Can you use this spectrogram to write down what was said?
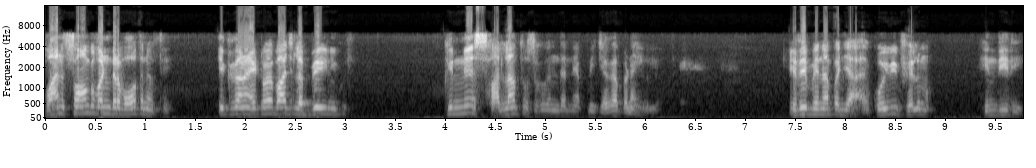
ਵਨ Song ਵੰਡਰ ਬਹੁਤ ਨੇ ਉੱਥੇ। ਇੱਕ ਗਾਣਾ ਹਿੱਟ ਹੋਇਆ, ਬਾਅਦ ਚ ਲੱਭੇ ਹੀ ਨਹੀਂ ਕੁਝ ਕਿੰਨੇ ਸਾਲਾਂ ਤੋਂ ਸੁਖਵਿੰਦਰ ਨੇ ਆਪਣੀ ਜਗ੍ਹਾ ਬਣਾਈ ਹੋਈ ਹੈ। ਇਹਦੇ ਬਿਨਾ ਪੰਜਾਬ ਕੋਈ ਵੀ ਫਿਲਮ ਹਿੰਦੀ ਦੀ,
